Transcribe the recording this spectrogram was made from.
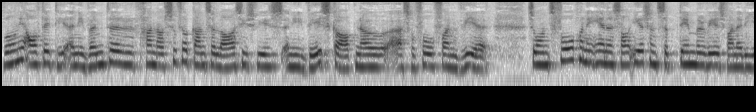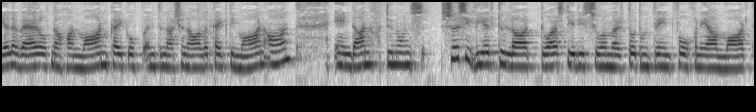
wil nie altyd hier in die winter gaan daar soveel kansellasies wees in die Weskaap nou as gevolg van weer. So ons volgende een sal eers in September wees wanneer die hele wêreld nou gaan maan kyk op internasionale kyk die maan aan en dan doen ons soos die weer toelaat dwars deur die somer tot omtrent volgende jaar maart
